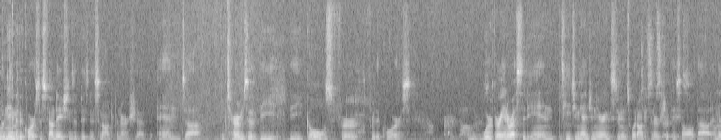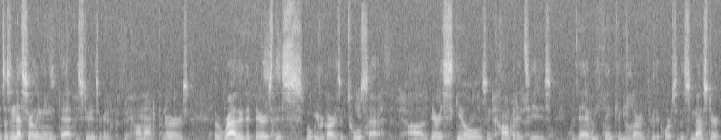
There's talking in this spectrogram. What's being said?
Well, the name of the course is Foundations of Business and Entrepreneurship, and uh, in terms of the the goals for for the course, we're very interested in teaching engineering students what entrepreneurship is all about, and that doesn't necessarily mean that the students are going to become entrepreneurs, but rather that there's this what we regard as a tool set, uh, various skills and competencies that we think can be learned through the course of the semester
